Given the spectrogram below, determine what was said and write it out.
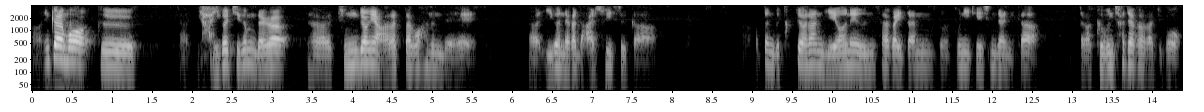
어, 그러니까 뭐 그 야 이거 지금 내가 어, 중병에 알았다고 하는데 어, 이건 내가 나을 수 있을까? 어떤 그 특별한 예언의 은사가 있다는 분이 계신다니까 내가 그분 찾아가 가지고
